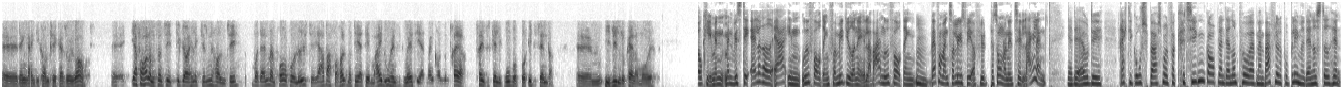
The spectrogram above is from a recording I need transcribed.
øh, dengang de kom til Kærsøgård. Øh, jeg forholder mig sådan set, det gør jeg heller ikke til indholden til, hvordan man prøver på at løse det. Jeg har bare forholdt mig til, at det er meget uhensigtsmæssigt, at man koncentrerer tre forskellige grupper på et center øh, i et lille lokalområde. Okay, men, men hvis det allerede er en udfordring for midtjyderne, eller var en udfordring, mm. hvad får man så løst ved at flytte personerne til Langeland? Ja, det er jo det rigtig gode spørgsmål, for kritikken går blandt andet på, at man bare flytter problemet et andet sted hen.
